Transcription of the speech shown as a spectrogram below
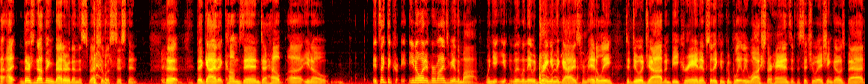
I, there's nothing better than the special assistant, the the guy that comes in to help. Uh, you know, it's like the you know what it reminds me of the mob when you, you when they would bring in the guys from Italy to do a job and be creative so they can completely wash their hands if the situation goes bad.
